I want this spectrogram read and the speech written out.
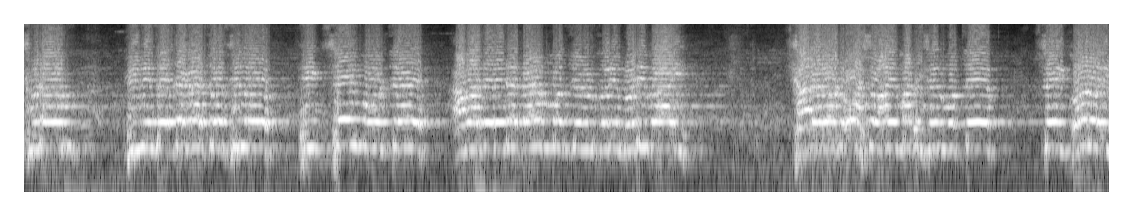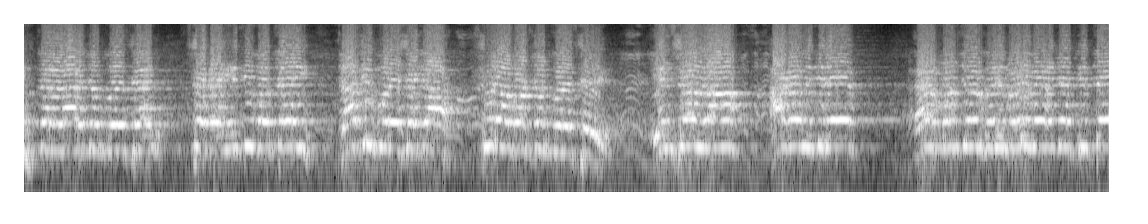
সুনাম বিভিন্ন জায়গায় চলছিল। ঠিক সেই মুহূর্তে আমাদের নেতা মঞ্জুর করিম রনি ভাই সাধারণ অসহায় মানুষের মধ্যে সেই গণ ইফতারের আয়োজন করেছেন। ইতিমধ্যেই গাজীপুরে সেটা সুনাম অর্জন করেছে। ইনশাল্লাহ আগামী দিনে মঞ্জুর করি গরিবের নেতৃত্বে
